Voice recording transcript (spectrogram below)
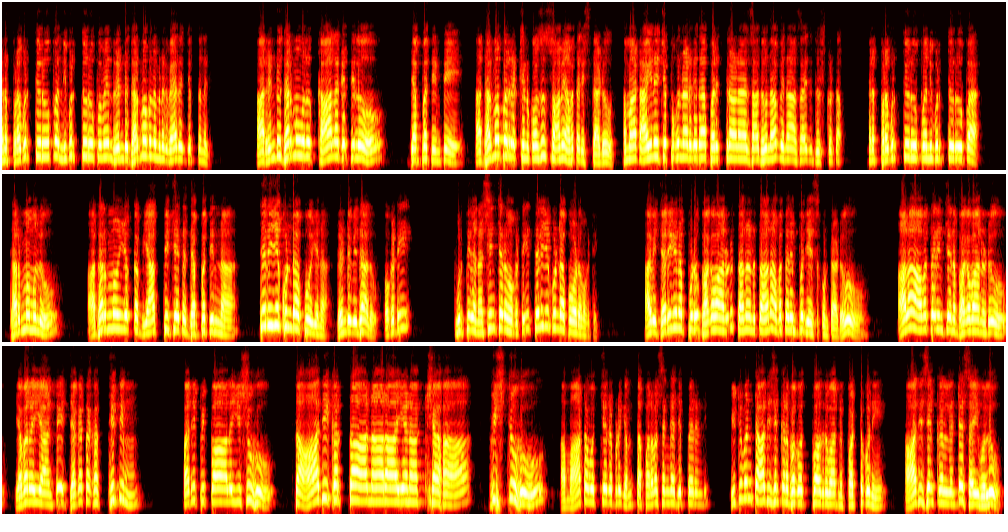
తన ప్రవృత్తి రూప నివృత్తి రూపమైన రెండు ధర్మములు మనకు వేదం చెప్తున్నది. ఆ రెండు ధర్మములు కాలగతిలో దెబ్బతింటే ఆ ధర్మ పరిరక్షణ కోసం స్వామి అవతరిస్తాడు. ఆ మాట ఆయనే చెప్పుకున్నాడు కదా పరిత్రాణ సాధున వినాశాయ దుష్కృతం. కానీ ప్రవృత్తి రూప నివృత్తి రూప ధర్మములు అధర్మం యొక్క వ్యాప్తి చేత దెబ్బతిన్నా తెలియకుండా పోయిన రెండు విధాలు. ఒకటి పూర్తిగా నశించడం ఒకటి తెలియకుండా పోవడం ఒకటి. అవి జరిగినప్పుడు భగవానుడు తనను తాను అవతరింపజేసుకుంటాడు. అలా అవతరించిన భగవానుడు ఎవరయ్యా అంటే జగతక స్థితిం పరిపిపాలయుషు స ఆదికర్త నారాయణాక్ష విష్ణు. ఆ మాట వచ్చేటప్పటికి ఎంత పరవశంగా చెప్పారండి. ఇటువంటి ఆదిశంకర భగవత్పాదులు వారిని పట్టుకుని ఆదిశంకరులు అంటే శైవులు.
